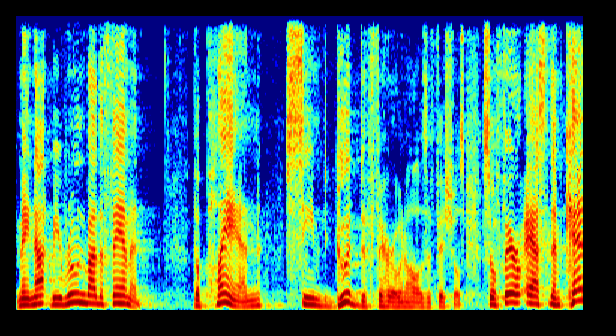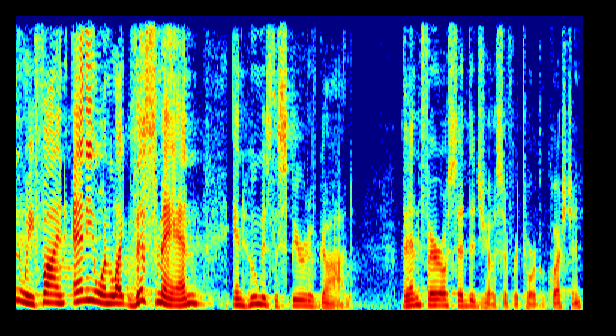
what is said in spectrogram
may not be ruined by the famine. The plan seemed good to Pharaoh and all his officials. So Pharaoh asked them, Can we find anyone like this man in whom is the Spirit of God? Then Pharaoh said to Joseph, rhetorical question,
